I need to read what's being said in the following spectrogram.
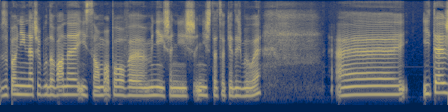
zupełnie inaczej budowane i są o połowę mniejsze niż, niż te, co kiedyś były. I też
